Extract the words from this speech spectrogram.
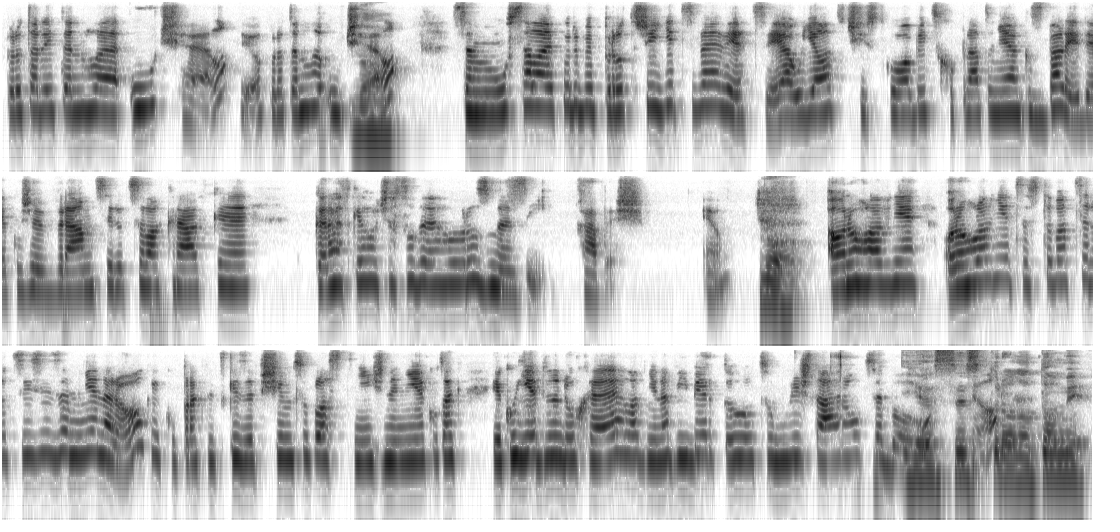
pro tady tenhle účel, jo, pro tenhle účel no. jsem musela jako kdyby protřídit své věci a udělat čistku a být schopná to nějak zbalit, jakože v rámci docela krátké, krátkého časového rozmezí. Chápeš? Jo. No. A ono hlavně, ono hlavně cestovat se do cizí země na rok, jako prakticky ze vším, co vlastníš, není jako tak jako jednoduché, hlavně na výběr toho, co můžeš táhnout sebou. Je, sestro, no to mi,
